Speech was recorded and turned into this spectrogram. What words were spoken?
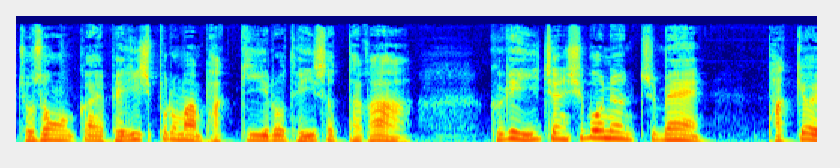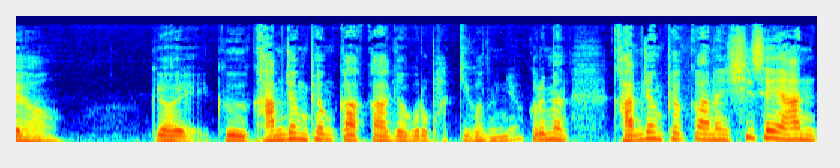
조성원가의 120%만 받기로 돼 있었다가 그게 2015년쯤에 바뀌어요. 그, 그 감정평가 가격으로 바뀌거든요. 그러면 감정평가는 시세 한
